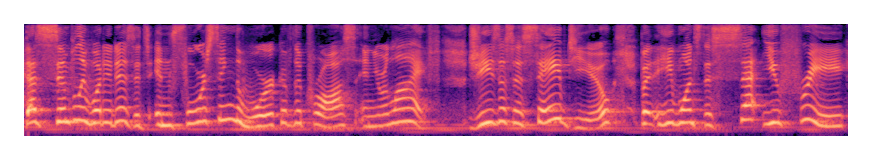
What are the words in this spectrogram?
That's simply what it is. It's enforcing the work of the cross in your life. Jesus has saved you, but he wants to set you free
